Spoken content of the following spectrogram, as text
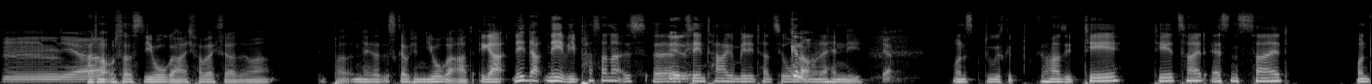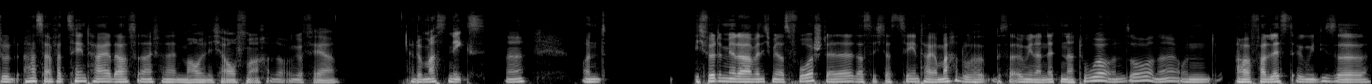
Mm, ja. Warte mal, oder ist das Yoga? Ich verwechsel das immer. Nee, das ist, glaube ich, eine Yoga-Art. Egal. Nee, da, nee, Vipassana ist äh, Nee, zehn Tage Meditation Genau. ohne Handy. Ja. Und es, du, es gibt quasi Tee, Teezeit, Essenszeit und du hast einfach zehn Tage, darfst du einfach dein Maul nicht aufmachen, so ungefähr. Und du machst nix. Ne? Und ich würde mir da, wenn ich mir das vorstelle, dass ich das zehn Tage mache, du bist da irgendwie in einer netten Natur und so, ne? Und aber verlässt irgendwie diese,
